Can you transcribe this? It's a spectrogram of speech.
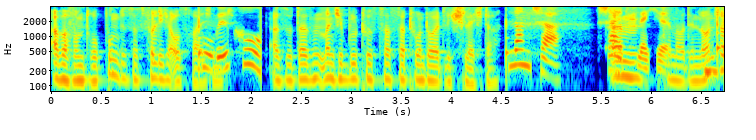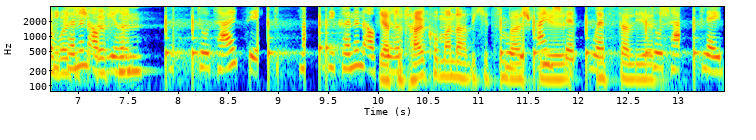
aber vom Druckpunkt ist das völlig ausreichend. Google Chrome. Also da sind manche Bluetooth-Tastaturen deutlich schlechter. Launcher. Schaltfläche. Ähm, genau, den Launcher Sie wollte ich öffnen. Total C. Sie können auf Ja, Total Commander habe ich hier zum Beispiel installiert. Total Play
